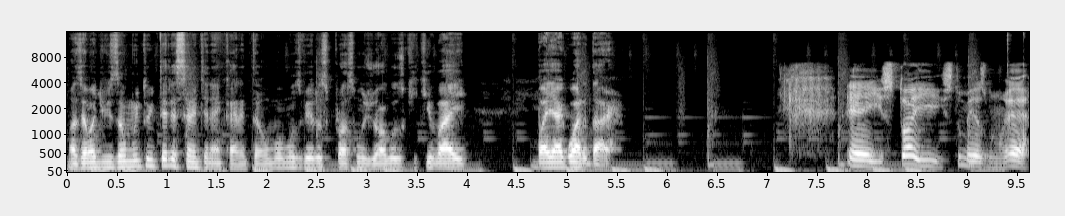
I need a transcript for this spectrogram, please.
mas é uma divisão muito interessante, né, cara? Então vamos ver os próximos jogos, o que, que vai, vai aguardar. É, isso aí, isso mesmo. É,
